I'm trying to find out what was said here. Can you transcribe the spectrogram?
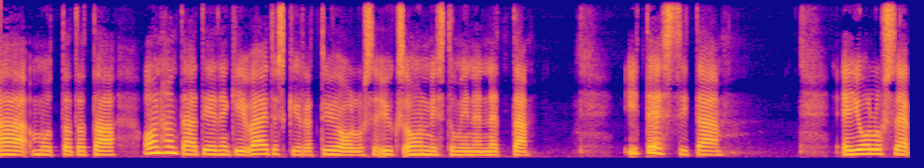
äh, mutta tota, onhan tämä tietenkin väitöskirjatyö ollut se yksi onnistuminen, että itse sitä ei ollut se,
